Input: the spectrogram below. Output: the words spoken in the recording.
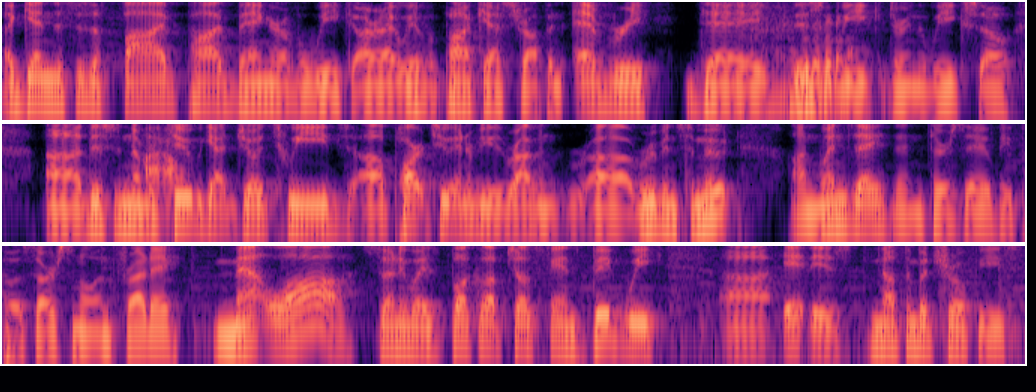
Again, this is a five pod banger of a week. All right. We have a podcast dropping every day this week during the week. So, uh, this is number wow. two. We got Joe Tweed's uh, part two interview with Robin uh, Ruben Samut on Wednesday. Then Thursday will be post Arsenal, and Friday, Matt Law. So, anyways, buckle up, Chelsea fans. Big week. Uh, it is nothing but trophies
